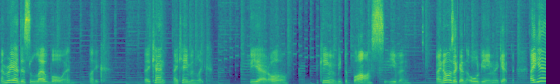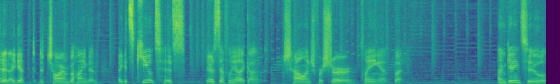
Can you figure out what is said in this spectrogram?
I'm already at this level and like, I can't, I can't even like be at all. I can't even beat the boss even. I know it's like an old game. I get, I get it. I get the charm behind it. Like it's cute. It's there's definitely like a challenge for sure playing it, but I'm getting to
